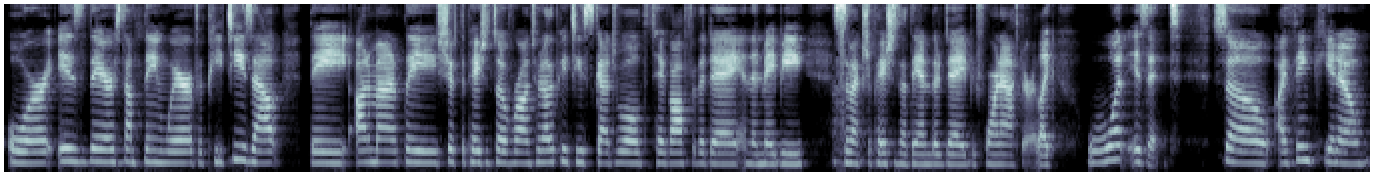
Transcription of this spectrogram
Or is there something where if a PT is out, they automatically shift the patients over onto another PT schedule to take off for the day and then maybe some extra patients at the end of their day before and after? Like, what is it? So I think, you know,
